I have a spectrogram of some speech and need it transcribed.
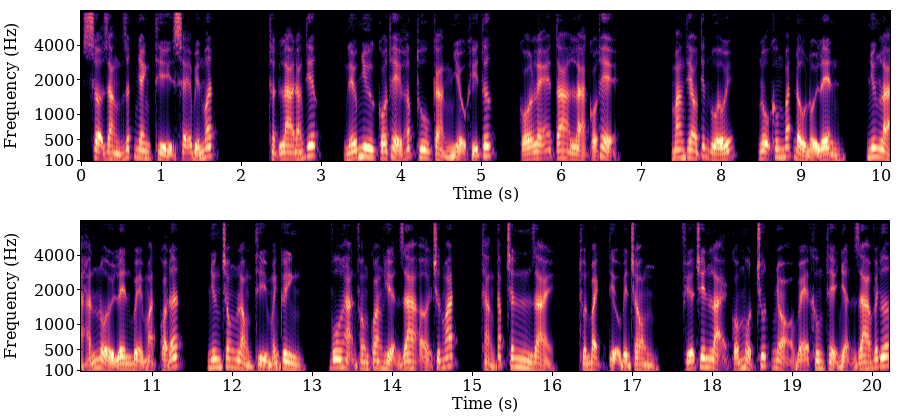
sợ rằng rất nhanh thì sẽ biến mất. Thật là đáng tiếc, nếu như có thể hấp thu càng nhiều khí tức, có lẽ ta là có thể. Mang theo tiếc nuối, nộ không bắt đầu nổi lên, nhưng là hắn nổi lên bề mặt quá đất, nhưng trong lòng thì mãnh kinh, vô hạn phong quang hiện ra ở trước mắt, thẳng tắp chân dài, thuần bạch tiểu bên trong, phía trên lại có một chút nhỏ bé không thể nhận ra vết ướt,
